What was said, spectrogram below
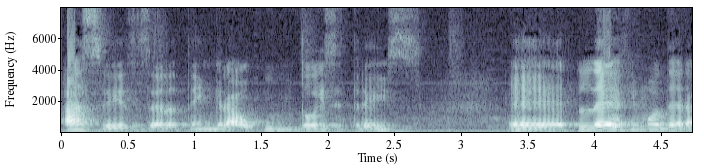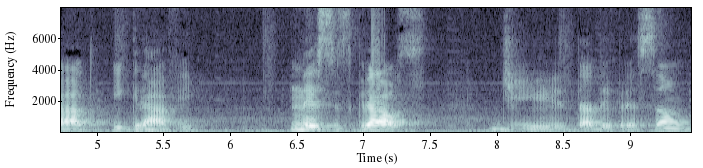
às vezes, ela tem grau 1, 2 e 3, é, leve, moderado e grave. Nesses graus de, da depressão,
